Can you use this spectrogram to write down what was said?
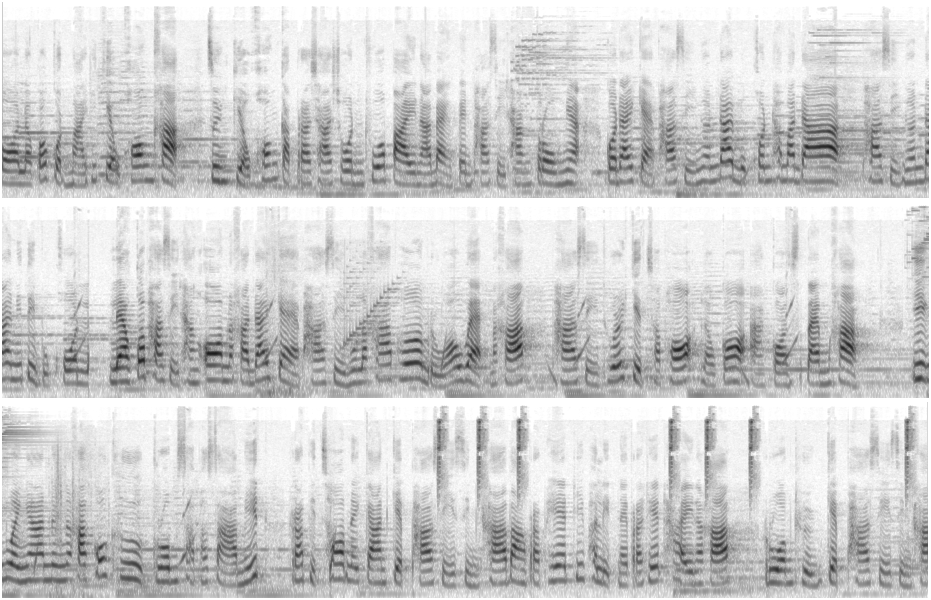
กร แล้วก็กฎหมายที่เกี่ยวข้องค่ะ จึงเกี่ยวข้องกับประชาชนทั่วไปนะแบ่งเป็นภาษีทางตรงเนี่ยก็ได้แก่ภาษีเงินได้บุคคลธรรมดา ภาษีเงินได้นิติบุคคล แล้วก็ภาษีทางอ้อมนะคะ ได้แก่ภาษีมูลค่าเพิ่มหรือว่าแวดนะคะ ภาษีธุรกิจเฉพาะ แล้วก็อากรสแตมค่ะ อีกหน่วยงานหนึ่งนะคะก็คือกรมสรรพสามิต รับผิดชอบในการเก็บภาษีสินค้าบางประเภทที่ผลิตในประเทศไทยนะคะ รวมถึงเก็บภาษีสินค้า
